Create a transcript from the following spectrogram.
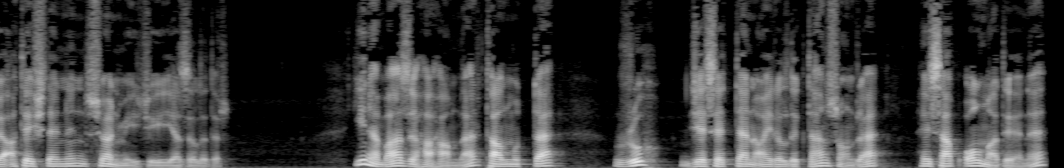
ve ateşlerinin sönmeyeceği yazılıdır. Yine bazı hahamlar Talmud'da ruh cesetten ayrıldıktan sonra hesap olmadığını,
